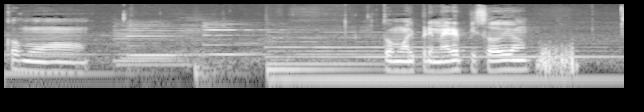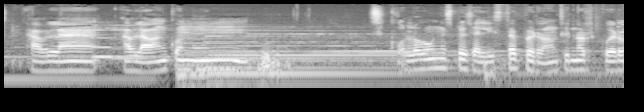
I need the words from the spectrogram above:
Como... Como el primer episodio habla, hablaban con un psicólogo, un especialista, perdón si no recuerdo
